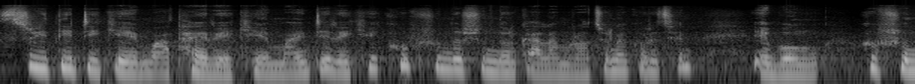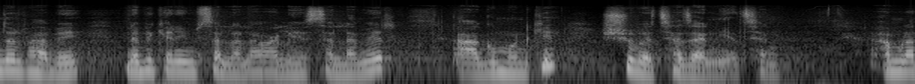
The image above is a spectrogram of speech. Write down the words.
স্মৃতিটিকে মাথায় রেখে, মাইন্ডে রেখে খুব সুন্দর সুন্দর কালাম রচনা করেছেন এবং খুব সুন্দরভাবে নবী করিম সাল্লাহ আলিয়া সাল্লামের আগমনকে শুভেচ্ছা জানিয়েছেন। আমরা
